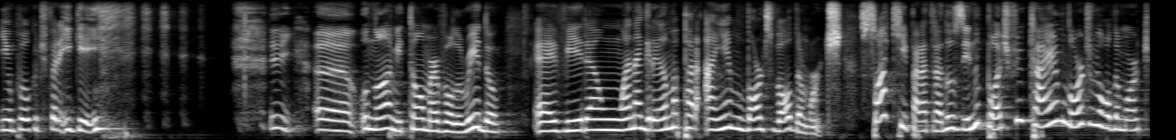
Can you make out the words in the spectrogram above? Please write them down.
E um pouco diferente. E gay. Enfim, uh, o nome Tom Marvolo Riddle é, vira um anagrama para I am Lord Voldemort. Só que, para traduzir, não pode ficar I am Lord Voldemort.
